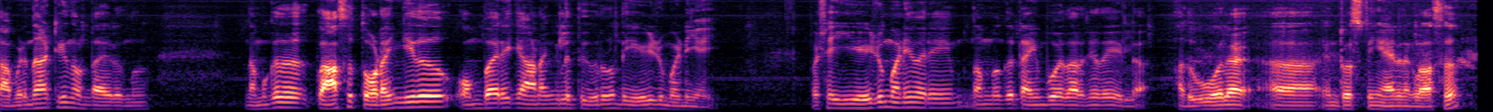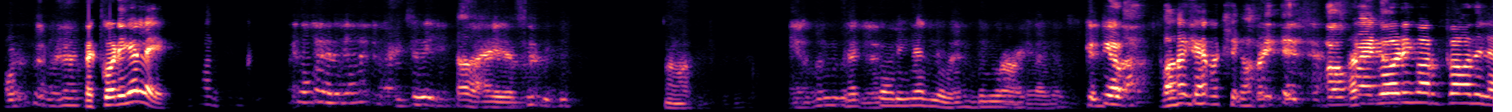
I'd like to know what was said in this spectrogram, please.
തമിഴ്നാട്ടിൽ നിന്നുണ്ടായിരുന്നു. നമുക്ക് ക്ലാസ് തുടങ്ങിയത് ഒമ്പതരയ്ക്കാണെങ്കിൽ തീർന്നത് ഏഴ് മണിയായി പക്ഷേ ഈ ഏഴ് മണി വരെയും നമുക്ക് ടൈം പോയത് അറിഞ്ഞതേ ഇല്ല. അതുപോലെ ഇൻട്രസ്റ്റിംഗ് ആയിരുന്നു ക്ലാസ് റെക്കോർഡിംഗ് അല്ലേ? റെക്കോർഡിംഗ് വർക്ക് ആവുന്നില്ല.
